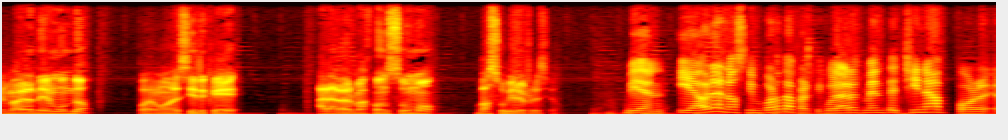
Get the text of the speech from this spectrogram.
el más grande del mundo, podemos decir que al haber más consumo va a subir el precio. Bien, ¿y ahora nos importa particularmente China por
